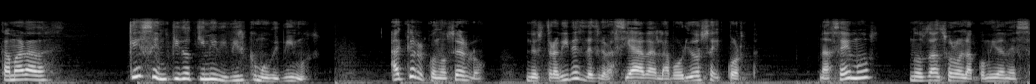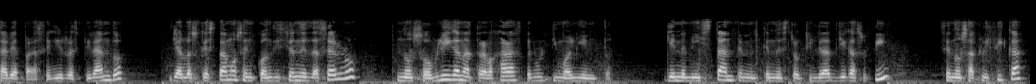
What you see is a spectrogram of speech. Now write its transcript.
Camaradas, ¿qué sentido tiene vivir como vivimos? Hay que reconocerlo. Nuestra vida es desgraciada, laboriosa y corta. Nacemos, nos dan solo la comida necesaria para seguir respirando, y a los que estamos en condiciones de hacerlo, nos obligan a trabajar hasta el último aliento. Y en el instante en el que nuestra utilidad llega a su fin, se nos sacrifica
